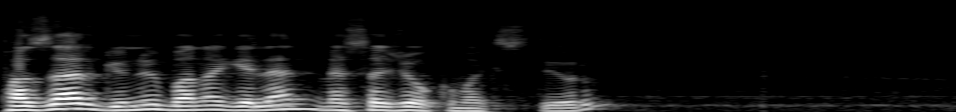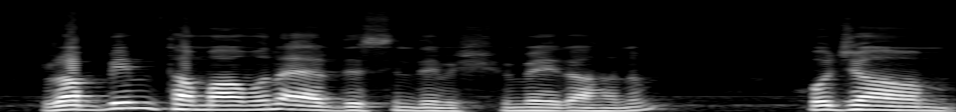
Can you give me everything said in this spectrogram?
pazar günü bana gelen mesajı okumak istiyorum. Rabbim tamamını erdirsin demiş Hümeyra Hanım. Hocam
